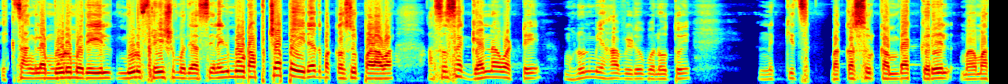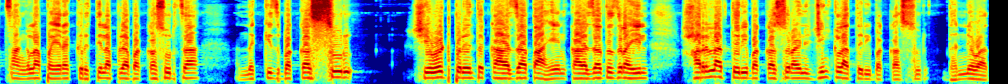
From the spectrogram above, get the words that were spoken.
एक चांगल्या मूडमध्ये येईल मूड फ्रेशमध्ये असेल आणि मोठापच्या पहिऱ्यात बक्कासूर पळावा असं सगळ्यांना वाटते. म्हणून मी हा व्हिडिओ बनवतोय. नक्कीच बक्कासूर कमबॅक करेल. मामा चांगला पैरा करतील आपल्या बक्कासूरचा नक्कीच बक्कासूर शेवटपर्यंत काळजात आहे आणि काळजातच राहील. हारला तरी बक्कासूर आणि जिंकला तरी बक्कासूर धन्यवाद.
